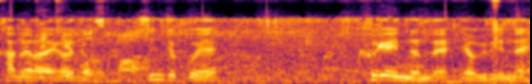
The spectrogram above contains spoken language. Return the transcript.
카메라 빅 해가지고 모습. 신주쿠에 크게 있는데 여기도 있네.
